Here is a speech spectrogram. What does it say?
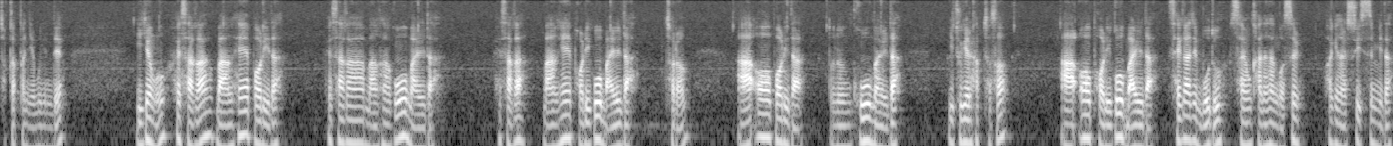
적합한 예문인데요. 이 경우 회사가 망해버리다. 회사가 망하고 말다. 회사가 망해버리고 말다. 처럼 아어버리다 또는 고 말다 이 두 개를 합쳐서 아어 버리고 말다 세 가지 모두 사용 가능한 것을 확인할 수 있습니다.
